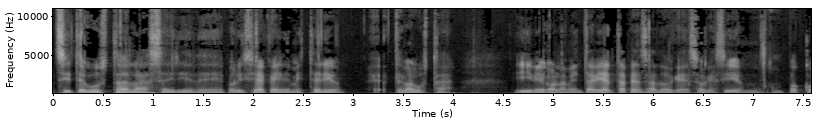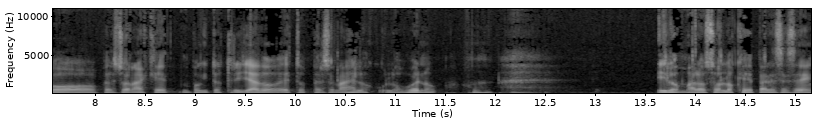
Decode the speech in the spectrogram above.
si te gusta la serie de policía que hay de misterio, eh, te va a gustar. Y ve con la mente abierta pensando que eso, que sí, un, poco personajes un poquito estrillados, estos personajes, los, los buenos. y los malos son los que parece ser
